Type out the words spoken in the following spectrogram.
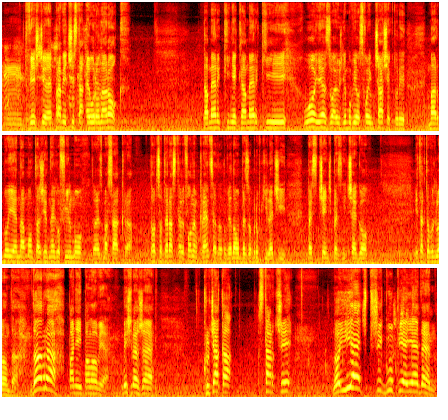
mm, 200, prawie 300 euro na rok. Kamerki, nie kamerki. O Jezu, a już nie mówię o swoim czasie, który marnuję na montaż jednego filmu. To jest masakra. To, co teraz telefonem kręcę, to, to wiadomo, bez obróbki leci, bez cięć, bez niczego. I tak to wygląda. Dobra, panie i panowie, myślę, że kruciaka starczy. No i jedź przy głupie jeden.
